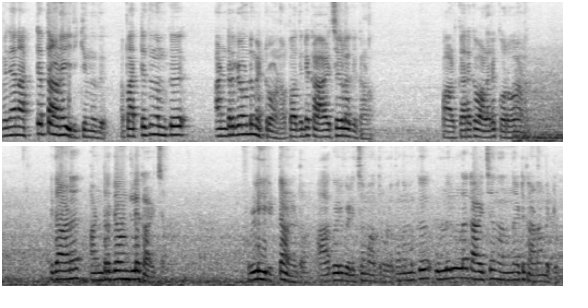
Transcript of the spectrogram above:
അപ്പോൾ ഞാൻ അറ്റത്താണ് ഇരിക്കുന്നത്. അപ്പോൾ അറ്റത്ത് നമുക്ക് അണ്ടർഗ്രൗണ്ട് മെട്രോ ആണ്. അപ്പോൾ അതിന്റെ കാഴ്ചകളൊക്കെ കാണാം. അപ്പോൾ ആൾക്കാരൊക്കെ വളരെ കുറവാണ്. ഇതാണ് അണ്ടർഗ്രൗണ്ടിലെ കാഴ്ച. ഫുള്ള് ഇരുട്ടാണ് കേട്ടോ. ആകെ ഒരു വെളിച്ചം മാത്രമേ ഉള്ളൂ. അപ്പോൾ നമുക്ക് ഉള്ളിലുള്ള കാഴ്ച നന്നായിട്ട് കാണാൻ പറ്റും.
